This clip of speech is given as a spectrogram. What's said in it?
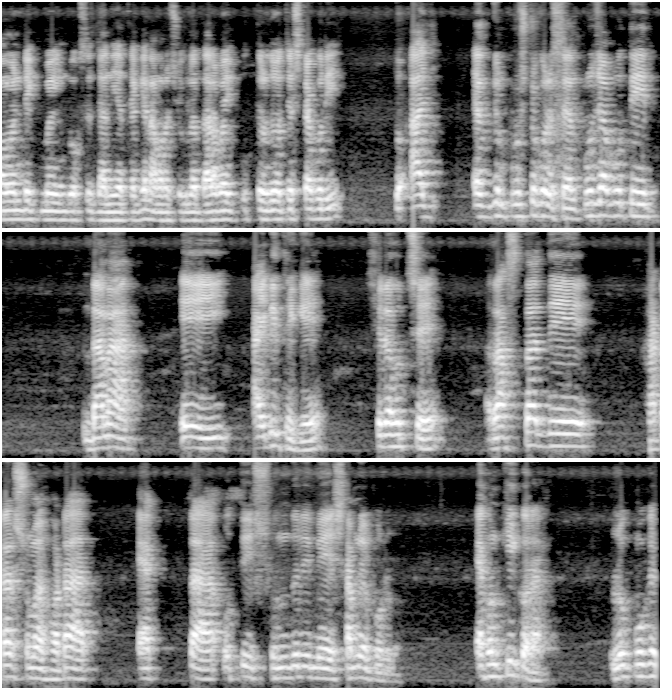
কমেন্টে কিংবা ইনবক্সে জানিয়ে থাকেন। আমরা সেগুলো ধারাবাহিক উত্তর দেওয়ার চেষ্টা করি। তো আজ একজন প্রশ্ন করেছেন, প্রজাপতির ডানা এই আইডি থেকে, সেটা হচ্ছে রাস্তা দিয়ে হাঁটার সময় হঠাৎ একটা অতি সুন্দরী মেয়ে সামনে পড়ল। এখন কি করার? লোকমুখে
